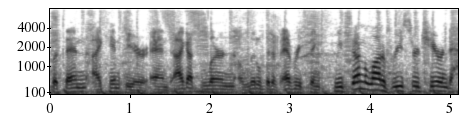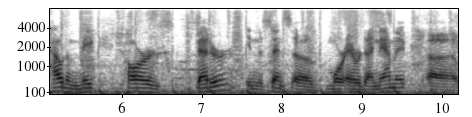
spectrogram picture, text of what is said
but then I came here and I got to learn a little bit of everything. We've done a lot of research here into how to make cars better in the sense of more aerodynamic, uh,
